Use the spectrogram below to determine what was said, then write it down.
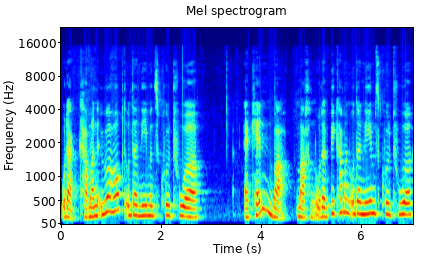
oder kann man überhaupt Unternehmenskultur erkennbar machen? Oder wie kann man Unternehmenskultur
